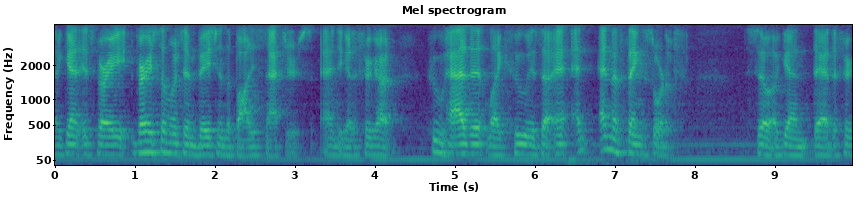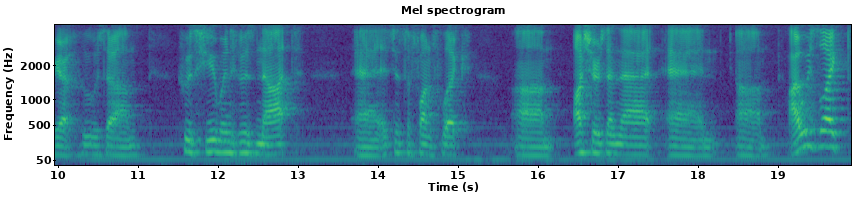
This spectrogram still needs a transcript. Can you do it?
again, it's very very similar to Invasion of the Body Snatchers, and you got to figure out who has it, like who is, uh, and, and and the thing sort of. So again, they had to figure out who's um, who's human, who's not, and it's just a fun flick. Um, Usher's in that, and um, I always liked,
